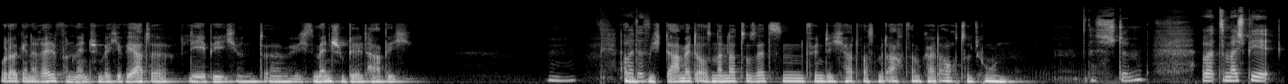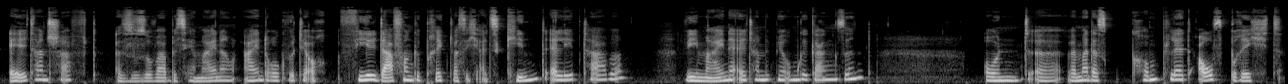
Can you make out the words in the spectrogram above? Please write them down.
oder generell von Menschen, welche Werte lebe ich und äh, welches Menschenbild habe ich. Mhm. und mich damit auseinanderzusetzen, finde ich, hat was mit Achtsamkeit auch zu tun. Das stimmt. Aber zum Beispiel Elternschaft, also so war bisher mein Eindruck, wird ja auch viel davon geprägt, was ich als Kind erlebt habe, wie meine Eltern mit mir umgegangen sind. Und äh, wenn man das komplett aufbricht,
